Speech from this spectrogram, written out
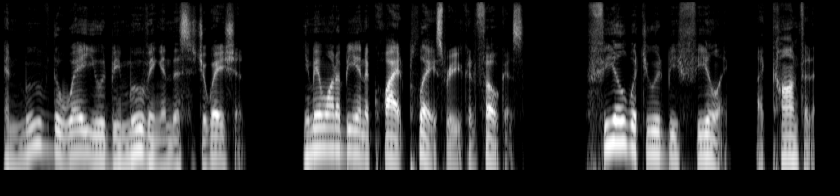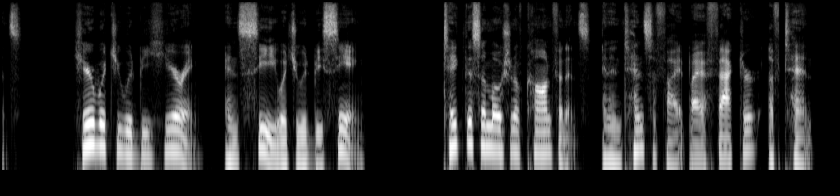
and move the way you would be moving in this situation. You may want to be in a quiet place where you can focus. Feel what you would be feeling, like confidence. Hear what you would be hearing, and see what you would be seeing. Take this emotion of confidence and intensify it by a factor of 10.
